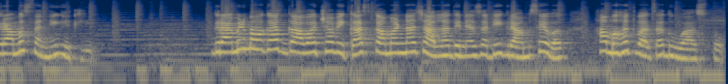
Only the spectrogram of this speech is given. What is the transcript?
ग्रामस्थांनी घेतली. ग्रामीण भागात गावाच्या विकास कामांना चालना देण्यासाठी ग्रामसेवक हा महत्त्वाचा दुवा असतो.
